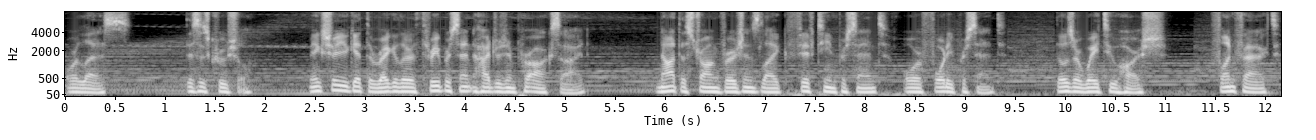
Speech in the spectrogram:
or less. This is crucial. Make sure you get the regular 3% hydrogen peroxide not the strong versions like 15% or 40%. Those are way too harsh. Fun fact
